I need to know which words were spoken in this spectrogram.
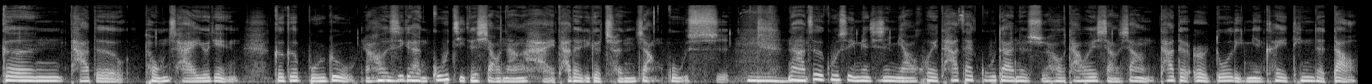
跟他的。同才有点格格不入，然后是一个很孤寂的小男孩，他的一个成长故事。嗯，那这个故事里面其实描绘他在孤单的时候，他会想象他的耳朵里面可以听得到，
